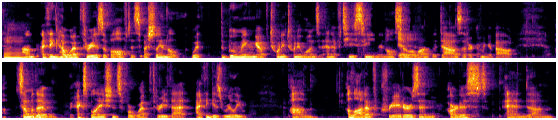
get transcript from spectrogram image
Mm-hmm. Um, I think how Web three has evolved, especially in the with the booming of 2021's NFT scene and also yeah, yeah. a lot of the DAOs that are coming about. Uh, some of the explanations for Web three that I think is really um, a lot of creators and artists and um,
